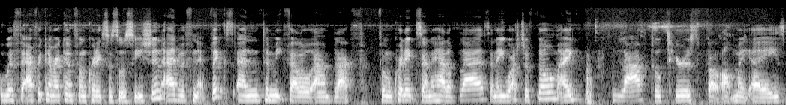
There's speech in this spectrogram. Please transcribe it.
with the African American Film Critics Association and with Netflix and to meet fellow um, black film critics and I had a blast and I watched the film. I laughed till tears fell out my eyes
